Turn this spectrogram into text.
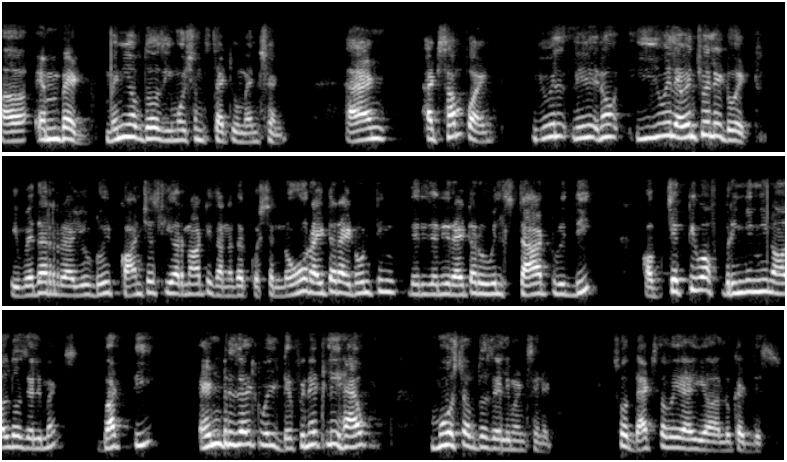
uh, embed many of those emotions that you mentioned. And at some point you will you know you will eventually do it. Whether uh, you do it consciously or not is another question. No writer i don't think there is any writer who will start with the objective of bringing in all those elements but the end result will definitely have most of those elements in it. So that's the way i uh, look at this.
